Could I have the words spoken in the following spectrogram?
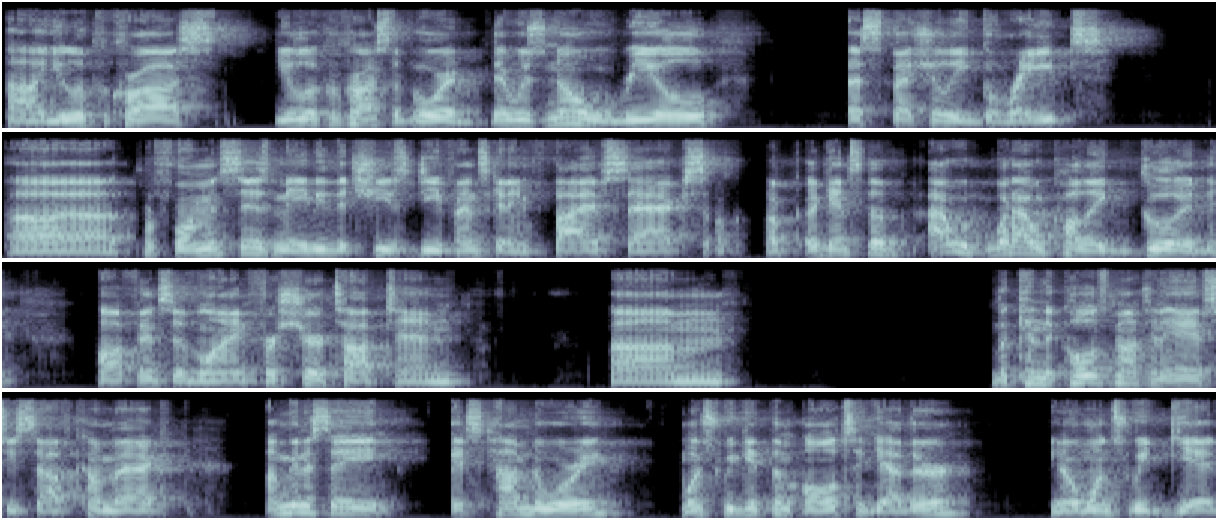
Uh, you look across you look across the board, there was no real, especially great uh, performances. Maybe the Chiefs' defense getting five sacks against the I would what I would call a good offensive line for sure, top ten. Um, but can the Colts mount an AFC South comeback? I'm gonna say it's time to worry. Once we get them all together, you know, once we get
